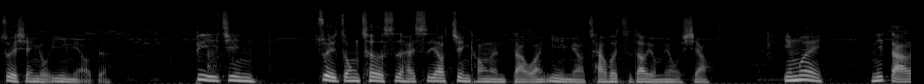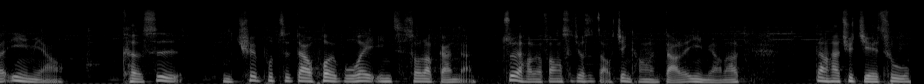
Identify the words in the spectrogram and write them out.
最先有疫苗的。毕竟，最终测试还是要健康人打完疫苗才会知道有没有效。因为你打了疫苗，可是你却不知道会不会因此受到感染。最好的方式就是找健康人打了疫苗，然后让他去接触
